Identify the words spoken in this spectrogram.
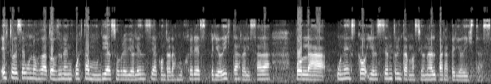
Esto es según los datos de una encuesta mundial sobre violencia contra las mujeres periodistas realizada por la UNESCO y el Centro Internacional para Periodistas.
